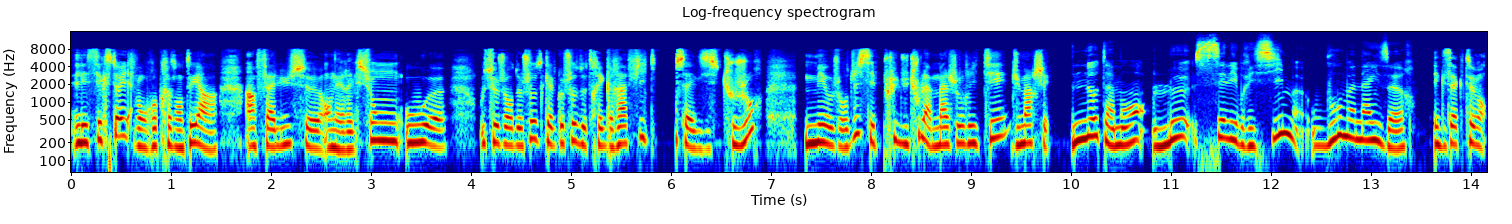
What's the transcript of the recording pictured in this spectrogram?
Les sextoys vont représenter un, un phallus euh, en érection ou, euh, ou ce genre de choses, quelque chose de très graphique. Ça existe toujours, mais aujourd'hui, c'est plus du tout la majorité du marché. Notamment le célébrissime Womanizer. Exactement.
